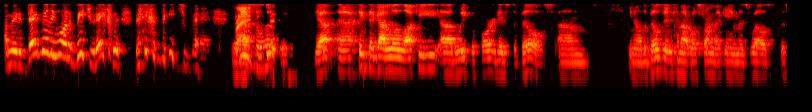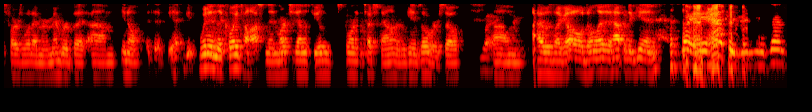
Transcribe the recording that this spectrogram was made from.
I mean, if they really want to beat you, they could they could beat you, man. Right. Absolutely. Yeah, and I think they got a little lucky uh, the week before against the Bills. Um, you know, the Bills didn't come out real strong that game as well as, as far as what I remember. But, um, you know, winning the coin toss and then marching down the field and scoring a touchdown and the game's over. So right. um, I was like, oh, don't let it happen again. right. It happened. It was,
